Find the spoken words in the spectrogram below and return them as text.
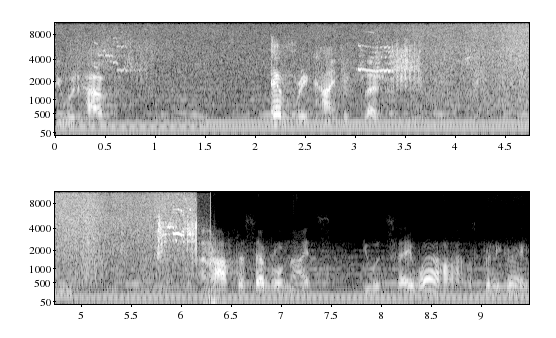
You would have every kind of pleasure. And after several nights, you would say, well, that was pretty great.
